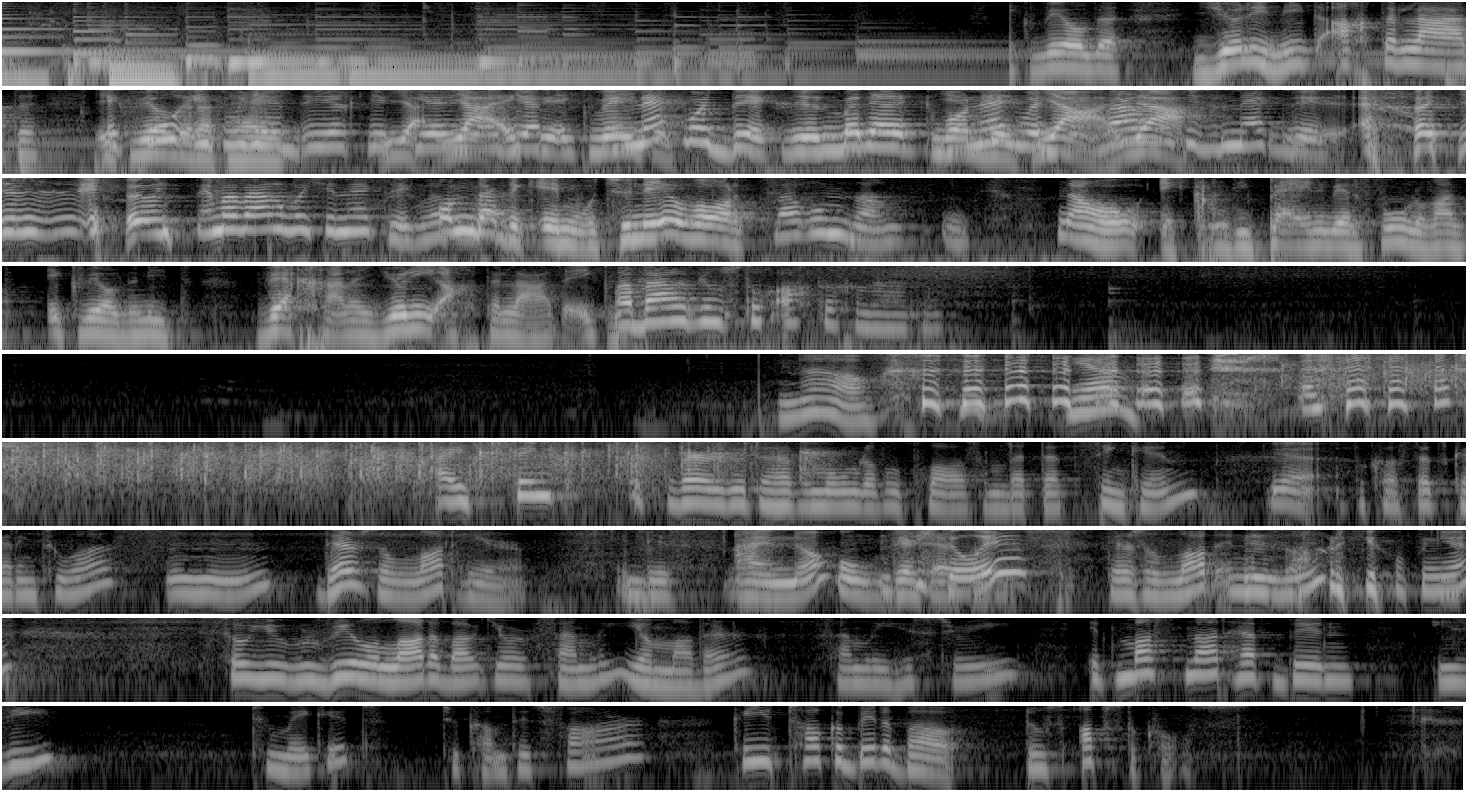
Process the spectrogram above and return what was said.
Ik wilde jullie niet achterlaten. Ik, voel dat iets, je, je, je, Ja, je, ja, je, ik- je nek het. wordt dik. Je, mijn nek wordt nek dik. wordt ja, dik. Waarom ja. wordt je nek dik? Je- Nee, maar waarom wordt je nek dik? Wat- Omdat ik emotioneel word. Waarom dan? Nou, ik kan die pijn weer voelen, want ik wilde niet weggaan en jullie achterlaten. Ik, Maar waarom heb je ons toch achtergelaten? Nou, Yeah. I think it's very good to have a moment of applause and let that sink in ja. because that's getting to us. Mm-hmm. There's a lot here in this. I know, there still a- is. There's a lot in this audio piece. Yeah. So you reveal a lot about your family, your mother, family history. It must not have been easy to make it, to come this far. Can you talk a bit about those obstacles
